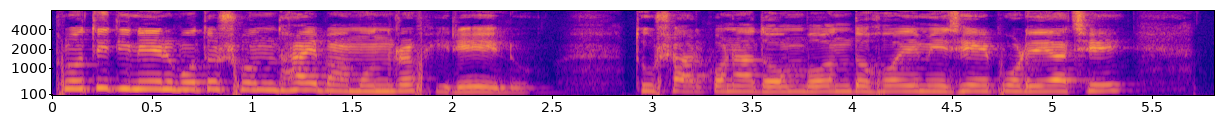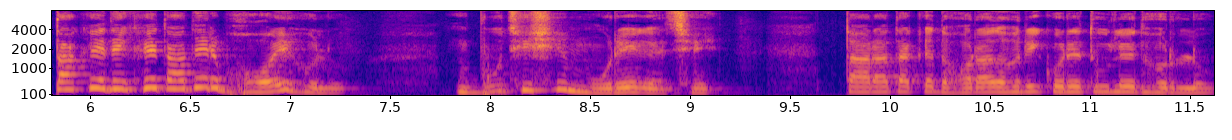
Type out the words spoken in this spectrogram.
প্রতিদিনের মতো সন্ধ্যায় বামনরা ফিরে এলো। তুষারকণা দম বন্ধ হয়ে মেঝে পড়ে আছে। তাকে দেখে তাদের ভয় হলো। বুঝি সে মরে গেছে। তারা তাকে ধরাধরি করে তুলে ধরলো।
